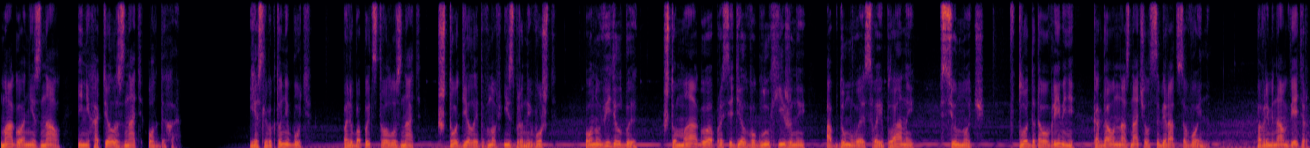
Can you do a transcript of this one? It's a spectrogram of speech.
Магуа не знал и не хотел знать отдыха. Если бы кто-нибудь полюбопытствовал узнать, что делает вновь избранный вождь, он увидел бы, что Магуа просидел в углу хижины, обдумывая свои планы всю ночь, вплоть до того времени, когда он назначил собираться воином. По временам ветер,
